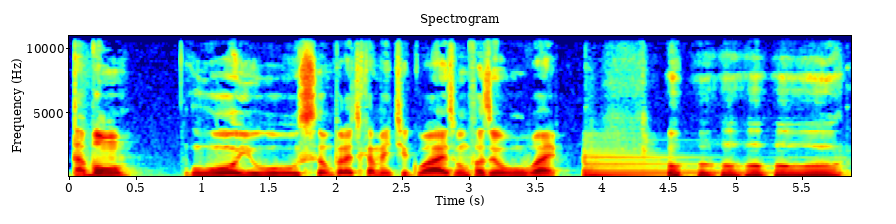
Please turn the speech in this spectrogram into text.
tá bom. O O e o U são praticamente iguais. Vamos fazer o U, vai. Uh, uh, uh, uh.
